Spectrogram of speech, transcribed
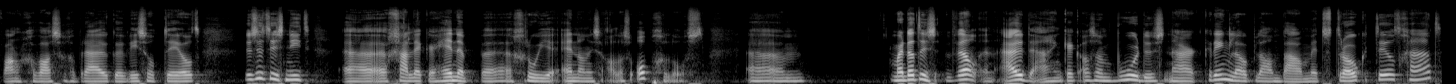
vanggewassen gebruiken, wisselteelt. Dus het is niet uh, ga lekker hennep groeien en dan is alles opgelost. Um, maar dat is wel een uitdaging. Kijk, als een boer dus naar kringlooplandbouw met strokenteelt gaat,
